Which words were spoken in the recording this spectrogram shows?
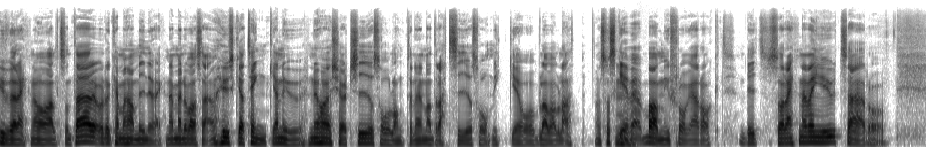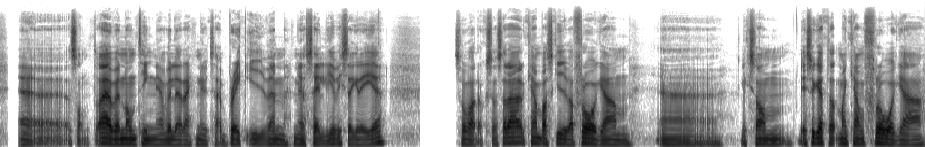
huvudräkna och allt sånt där. Och då kan man ha miniräknare. Men det var så här, hur ska jag tänka nu? Nu har jag kört si och så långt och den har dratt si och så mycket och bla bla bla. Och så skrev Mm. jag bara min fråga rakt dit. Så räknade den ju ut så här och eh, sånt. Och även någonting när jag ville räkna ut så här break-even när jag säljer vissa grejer. Så var det också så där. Kan jag bara skriva frågan. Eh, liksom, det är så gött att man kan fråga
